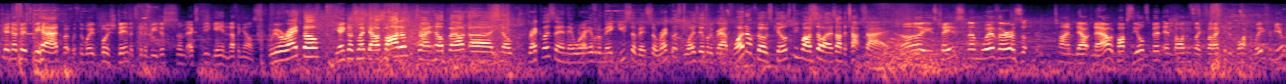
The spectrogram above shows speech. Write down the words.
Okay, no chase to be had, but with the wave pushed in, it's going to be just some XP gain and nothing else. We were right, though. Jankos went down bottom to try and help out, uh, you know, Rekkles, and they were yep. able to make use of it. So Rekkles was able to grab one of those kills. Meanwhile, Soaz on the top side. Oh, he's chasing them with her. timed out now. It pops the ultimate, and Thogden's like, but I can just walk away from you.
